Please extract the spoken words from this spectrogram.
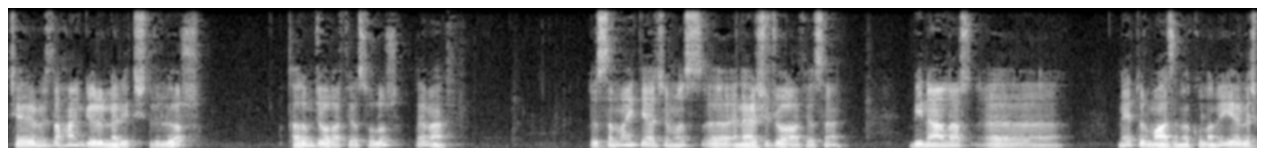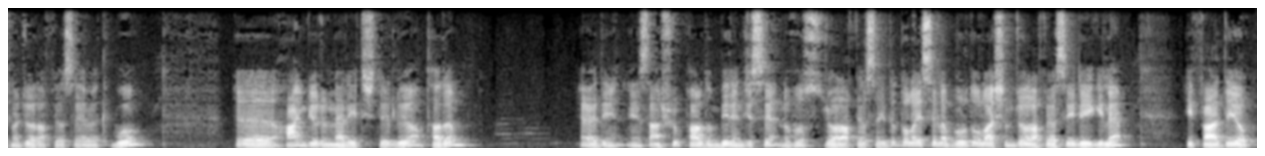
Çevremizde hangi ürünler yetiştiriliyor? Tarım coğrafyası olur, değil mi? Isınma ihtiyacımız e, enerji coğrafyası. Binalar e, ne tür malzeme kullanıyor? Yerleşme coğrafyası evet bu. E, hangi ürünler yetiştiriliyor? Tarım. Evet insan şu pardon birincisi nüfus coğrafyasıydı. Dolayısıyla burada ulaşım coğrafyası ile ilgili ifade yok.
